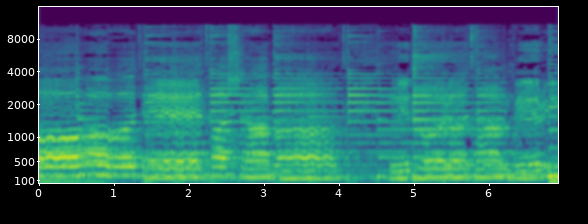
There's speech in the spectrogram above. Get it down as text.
לעשות את השבת לדורותם ברית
